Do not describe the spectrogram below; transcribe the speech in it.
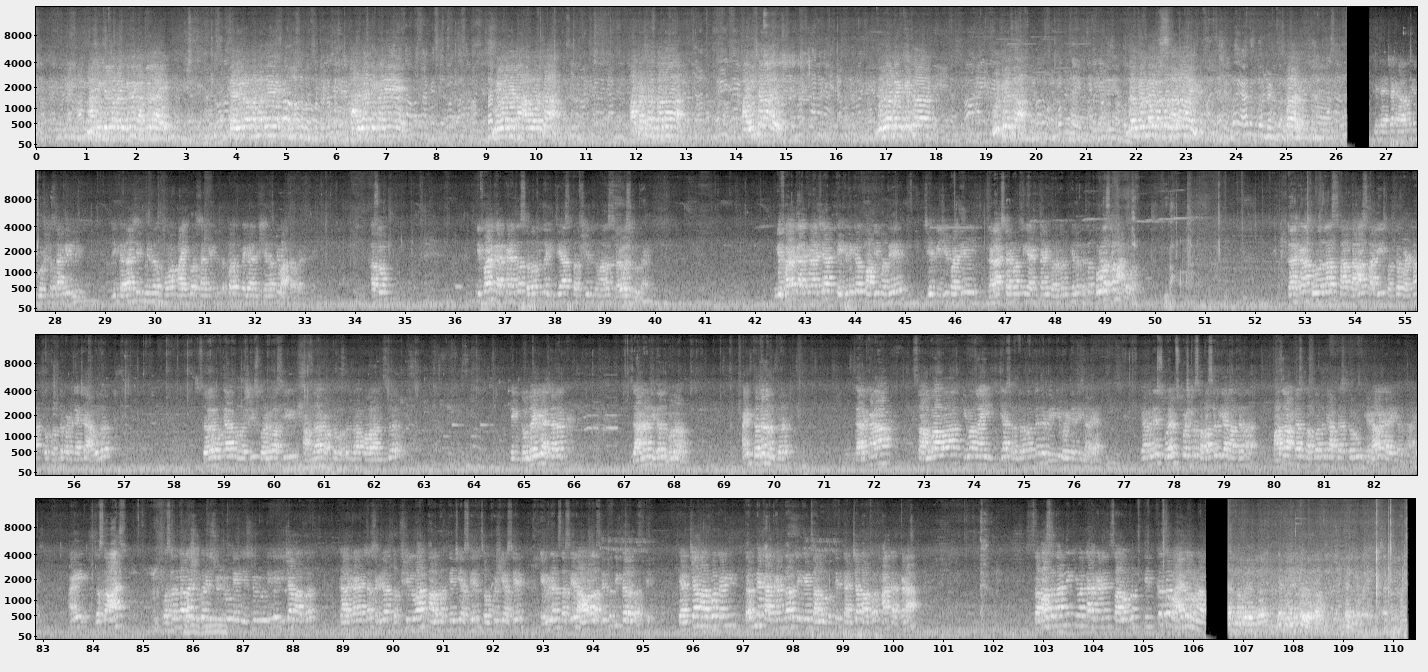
नाशिक जिल्हा बँकेने घातलेला आहे त्या विरोधामध्ये आज या ठिकाणी निघालेला हा मोर्चा हा प्रशासनाला हा इशारा आहे. जिल्हा बँकेचा विक्रेता जर निर्णय रद्द झाला नाही. मी त्यांच्या काळात एक गोष्ट सांगितली जी कदाचित मी जर समोर माईकवर सांगितली तर परत वेगळ्या दिशेला ते वातावरण असो इफाड कारखान्याचा संबंध इतिहास तपशील तुम्हाला सर्वस्कृत आहे. निफाड कारखान्याच्या टेक्निकल बाबीमध्ये जे बीजी पाटील गडाख साहेबांनी या ठिकाणी वर्णन केलं त्याचा थोडासा मागोवा. कारखाना दोन हजार दहा साली बंद पडला तो बंद पडण्याच्या अगोदर सहकार महर्षी स्वर्गवासी आमदार डॉक्टर वसंतराव पवारांचं एक दुर्दैवी अचानक जाणं निधन होणं आणि तदनंतर कारखाना चालवावा किंवा नाही या संदर्भातल्या ज्या भेटी बैठकी झाल्या त्यामध्ये स्वयंस्पष्ट सभासद या नात्यानं माझा अभ्यास नसला मी अभ्यास करून घेणारा कार्यकर्ता आहे आणि जसं आज वसंताला शुगर इन्स्टिट्यूट एक इन्स्टिट्यूट आहे की मार्फत कारखान्याच्या सगळ्या तपशीलवार मालमत्तेची असेल चौकशी असेल एव्हिडन्स असेल अहवाल असेल तर ती करत असते. त्यांच्या मार्फत आणि तज्ञ कारखानदार जे काही चालवत होते त्यांच्या मार्फत हा कारखाना सभासदांनी किंवा कारखान्याने चालवणं तितकंसं व्हायबल होणार. प्रयत्न त्या ठिकाणी करत आहोत धन्यवाद.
